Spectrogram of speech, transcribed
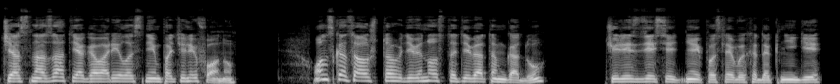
Час назад я говорила с ним по телефону. Он сказал, что в 99 году, через 10 дней после выхода книги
